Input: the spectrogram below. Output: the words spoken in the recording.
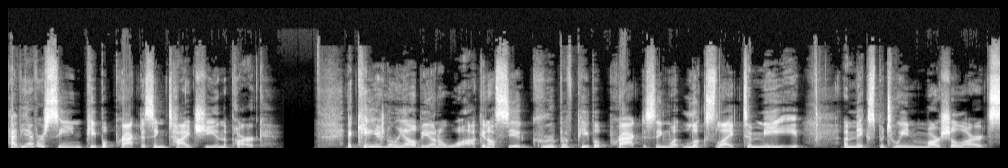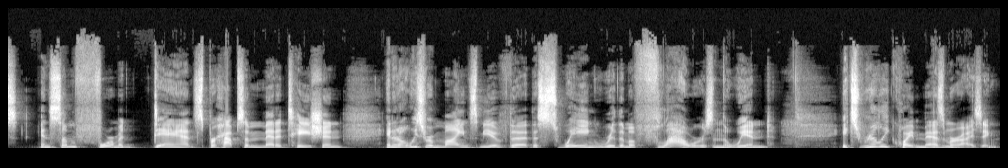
Have you ever seen people practicing Tai Chi in the park? Occasionally, I'll be on a walk and I'll see a group of people practicing what looks like, to me, a mix between martial arts and some form of dance, perhaps a meditation, and it always reminds me of the, the swaying rhythm of flowers in the wind. It's really quite mesmerizing.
